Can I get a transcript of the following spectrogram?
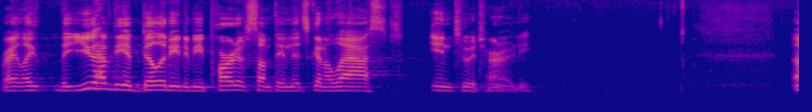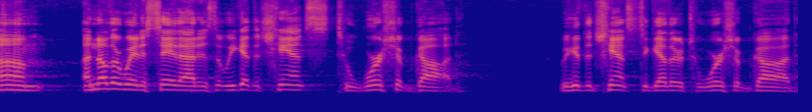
right? Like that you have the ability to be part of something that's going to last into eternity. Um, another way to say that is that we get the chance to worship God. We get the chance together to worship God.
